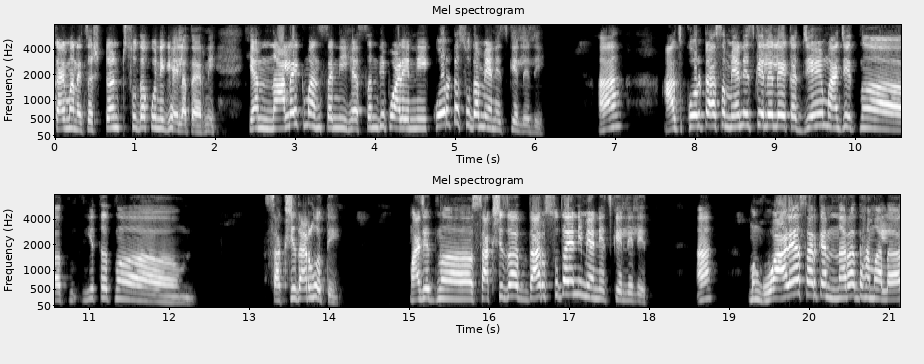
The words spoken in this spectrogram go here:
काय म्हणायचं स्टंट सुद्धा कोणी घ्यायला तयार नाही. या नालायक माणसांनी ह्या संदीप वाळेंनी कोर्ट सुद्धा मॅनेज केलेले. हा आज कोर्ट असं मॅनेज केलेलं आहे का? जे माझे इथं साक्षीदार होते. माझे साक्षीदार सुद्धा यांनी मॅनेज केलेले आहेत. हा मग वाळ्यासारख्या नराधामाला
